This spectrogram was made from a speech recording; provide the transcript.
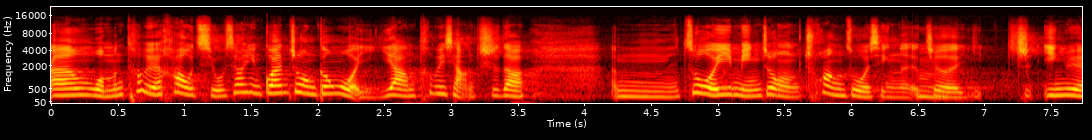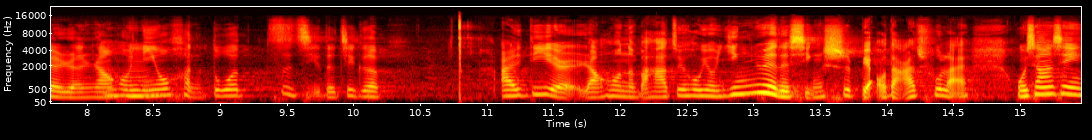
嗯，我们特别好奇，我相信观众跟我一样，特别想知道，嗯，作为一名这种创作型的这这音乐人，然后你有很多自己的这个 idea，然后呢，把它最后用音乐的形式表达出来。我相信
